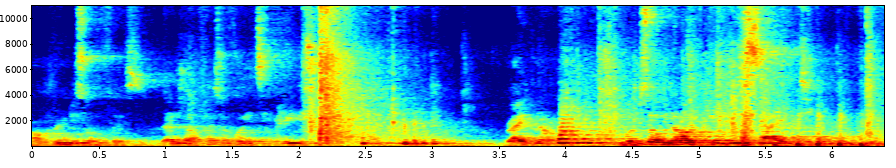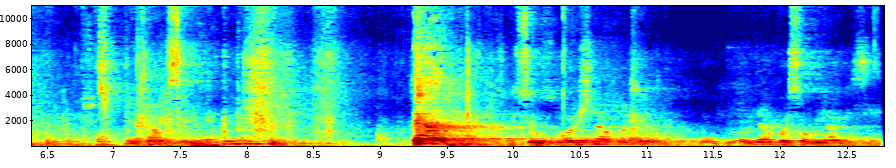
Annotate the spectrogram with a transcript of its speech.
I'll bring this one first. Then I'll first of all integrate right now. But will now be inside. Yes, I'm saying here. So original question, original question we have is here.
